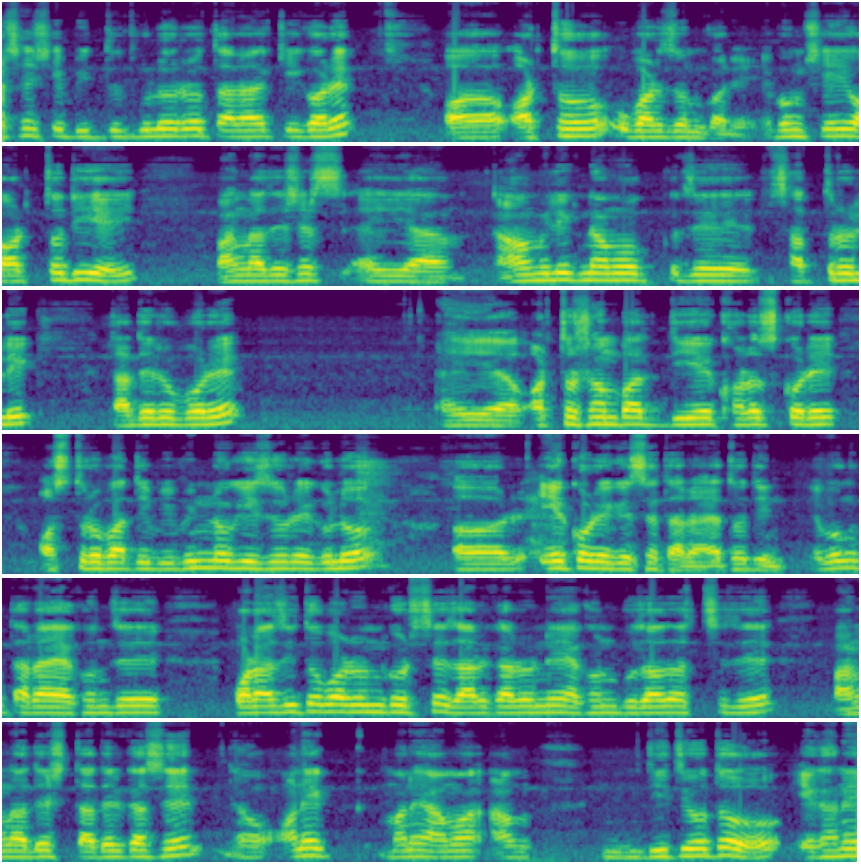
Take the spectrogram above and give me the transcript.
আসে, সেই বিদ্যুৎগুলোরও তারা কি করে? অর্থ উপার্জন করে। এবং সেই অর্থ দিয়েই বাংলাদেশের এই আওয়ামী লীগ নামক যে ছাত্রলীগ, তাদের উপরে এই অর্থ সম্পদ দিয়ে খরচ করে অস্ত্রপাতি, বিভিন্ন কিছুর এগুলো আর এ করে গেছে তারা এতদিন। এবং তারা এখন যে পরাজিত বরণ করছে, যার কারণে এখন বোঝা যাচ্ছে যে বাংলাদেশ তাদের কাছে অনেক মানে আমার দ্বিতীয়ত এখানে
